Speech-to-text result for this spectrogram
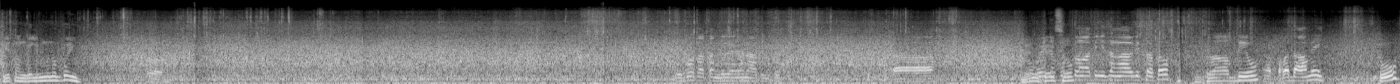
Eh, tanggalin mo na. Oh. Sige po, tatanggalin na natin to. Ah, Ayan okay na guys po oh. ating isang hagis na to. Grabe oh. Napakadami. Oh.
